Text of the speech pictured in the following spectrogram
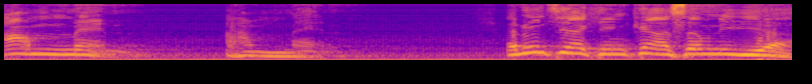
amen amen. Ɛno nti yɛkenkan asɛm no wie a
